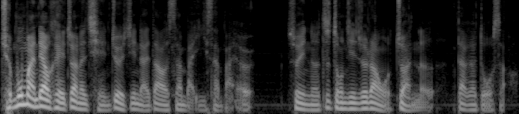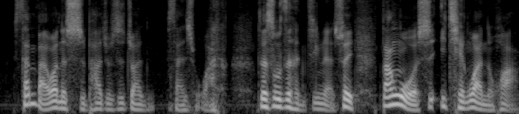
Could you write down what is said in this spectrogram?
全部卖掉可以赚的钱就已经来到了三百一、三百二。所以呢，这中间就让我赚了大概多少？三百万的十趴就是赚三十万，这数字很惊人。所以当我是一千万的话，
